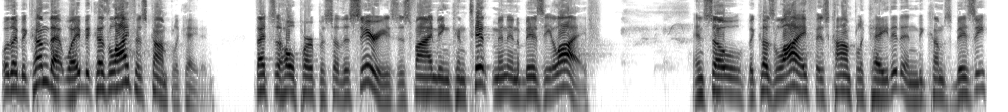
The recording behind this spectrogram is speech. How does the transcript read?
Well, they become that way because life is complicated. That's the whole purpose of this series is finding contentment in a busy life. And so, because life is complicated and becomes busy,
